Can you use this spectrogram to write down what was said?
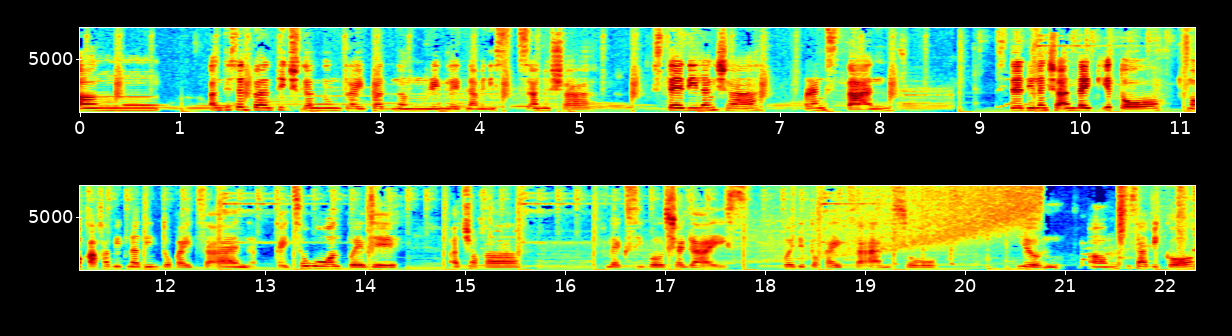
Ang, ang disadvantage lang nung tripod ng ring light namin is, ano siya, steady lang siya. Parang stand steady lang siya. Unlike ito, makakabit natin to kahit saan. Kahit sa wall, pwede. At saka, flexible siya guys. Pwede to kahit saan. So, yun. Um, masasabi ko,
